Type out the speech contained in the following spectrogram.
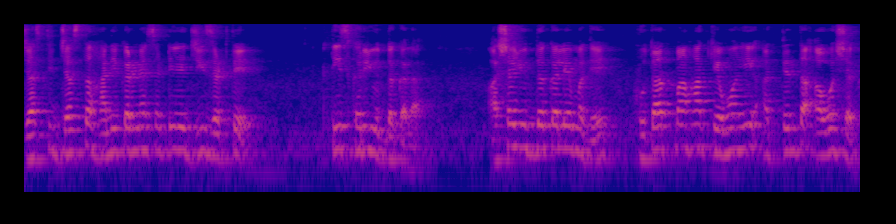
जास्तीत जास्त हानी करण्यासाठी जी झटते तीच खरी युद्धकला. अशा युद्धकलेमध्ये हुतात्मा हा केव्हाही अत्यंत आवश्यक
